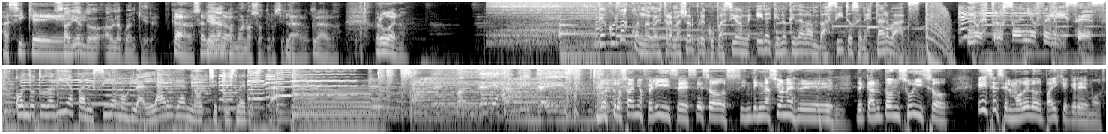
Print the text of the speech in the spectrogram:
Así que. Sabiendo habla cualquiera. Claro, Que sabiendo. hagan como nosotros. si Claro, claro. Pero bueno, ¿Te acordás cuando nuestra mayor preocupación era que no quedaban vasitos en Starbucks? Nuestros años felices. Cuando todavía padecíamos la larga noche kirchnerista. Nuestros años felices, esos indignaciones de, de cantón suizo. Ese es el modelo de país que queremos.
